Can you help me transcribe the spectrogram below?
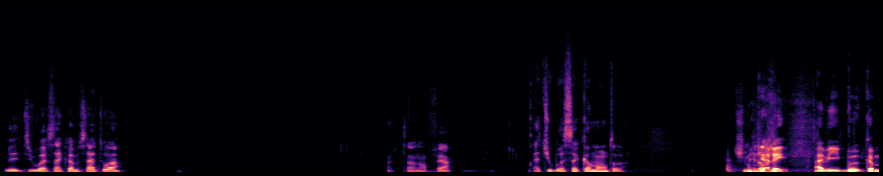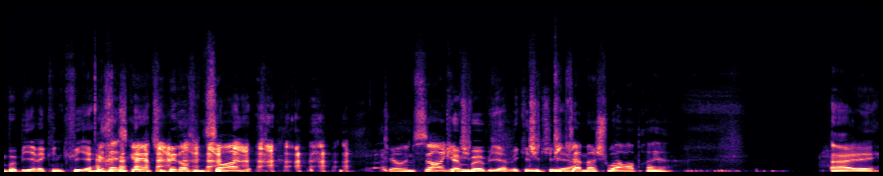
Mais tu vois ça comme ça, toi? Putain, un enfer. Ah, tu bois ça comment, toi? Tu mets dans Avec, avec Bo- comme Bobby avec une cuillère. une- Qu'est-ce que tu le mets dans une seringue? Tu es dans une seringue et Comme tu, Bobby avec une tu te piques cuillère. la mâchoire après. Allez.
